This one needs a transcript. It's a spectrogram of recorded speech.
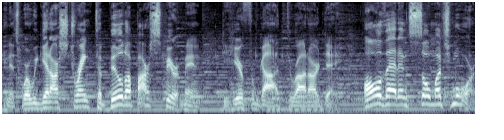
and it's where we get our strength to build up our spirit man to hear from God throughout our day. All that and so much more.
